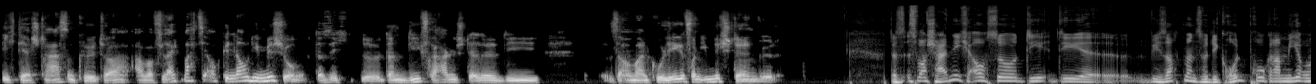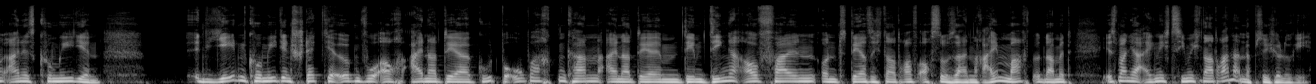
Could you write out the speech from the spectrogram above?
ich der Straßenköter, aber vielleicht macht es ja auch genau die Mischung, dass ich äh, dann die Fragen stelle, die, sagen wir mal, ein Kollege von ihm nicht stellen würde. Das ist wahrscheinlich auch so die, die, äh, wie sagt man so, die Grundprogrammierung eines Comedian in jedem Comedian steckt ja irgendwo auch einer, der gut beobachten kann, einer, dem, dem Dinge auffallen und der sich darauf auch so seinen Reim macht. Und damit ist man ja eigentlich ziemlich nah dran an der Psychologie.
